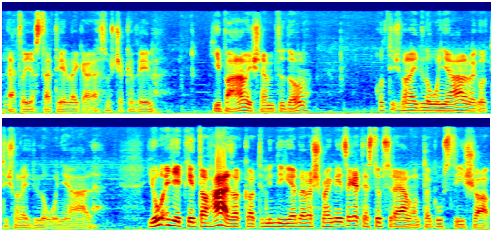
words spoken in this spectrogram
lehet, hogy aztán tényleg ez most csak az én hibám, és nem tudom. Ott is van egy lónyál, meg ott is van egy lónyál. Jó, egyébként a házakat mindig érdemes megnézegetni, ezt többször elmondta Guszti is a,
